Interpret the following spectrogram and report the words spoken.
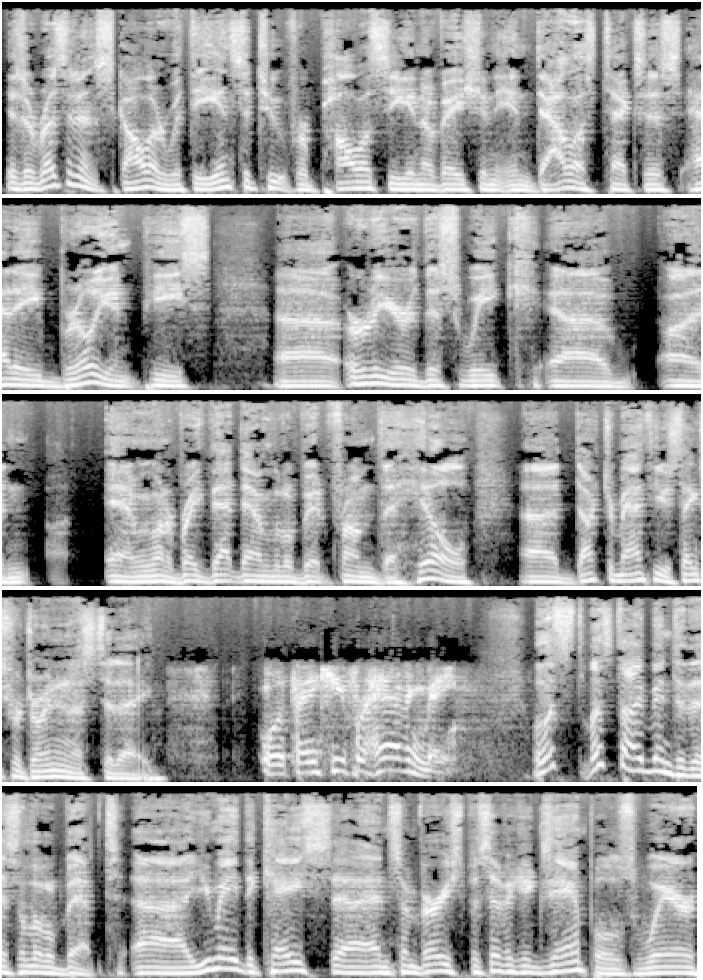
is a resident scholar with the Institute for Policy Innovation in Dallas, Texas. Had a brilliant piece uh, earlier this week uh, and we want to break that down a little bit from the Hill. Uh, Dr. Matthews, thanks for joining us today. Well, thank you for having me. Well, let's let's dive into this a little bit. Uh, you made the case uh, and some very specific examples where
